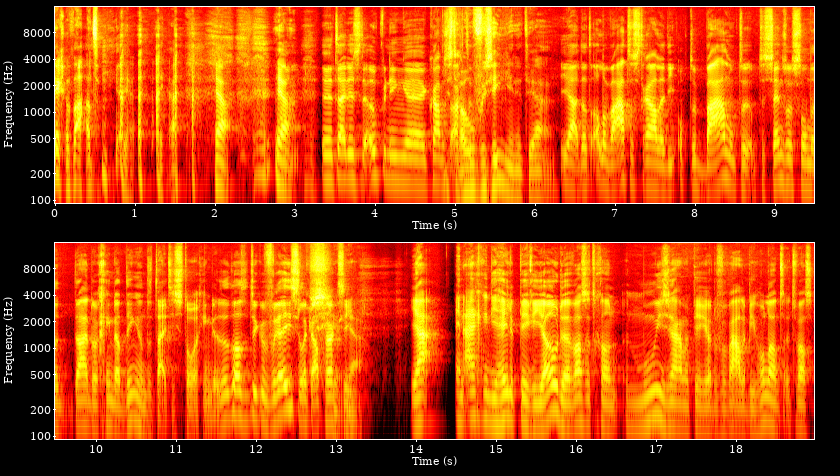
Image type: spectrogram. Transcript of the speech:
Tegen water. Ja, ja, ja. ja. Eh, tijdens de opening eh, kwamen ze Dus achter hoe verzin je het? Ja. ja, dat alle waterstralen die op de baan, op de, op de sensor stonden, daardoor ging dat ding aan de tijd in storing. Dat was natuurlijk een vreselijke attractie. Ja. Ja, en eigenlijk in die hele periode was het gewoon een moeizame periode voor Walibi Holland. Het was,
